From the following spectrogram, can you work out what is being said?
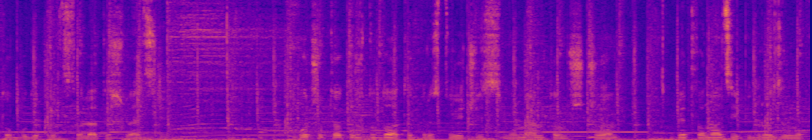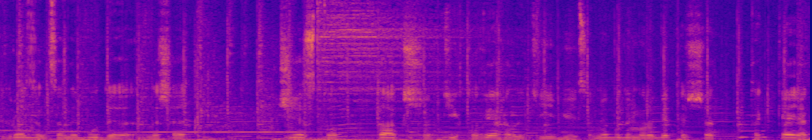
хто буде представляти Швецію. Хочу також додати, користуючись моментом, що битва націй підрозділ на підрозділ це не буде лише чисто так, що ті, хто виграли, ті і б'ються. Ми будемо робити ще таке, як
